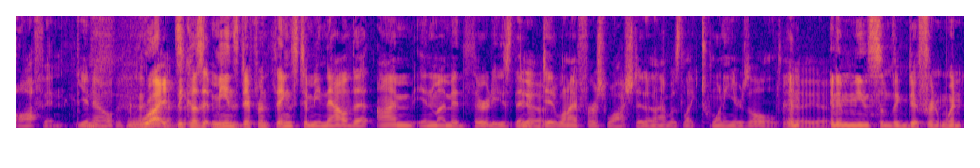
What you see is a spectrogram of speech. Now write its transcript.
often, you know? Right. Because it means different things to me now that I'm in my mid 30s than Yeah. it did when I first watched it and I was like 20 years old. And, Yeah, yeah. and it means something different when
